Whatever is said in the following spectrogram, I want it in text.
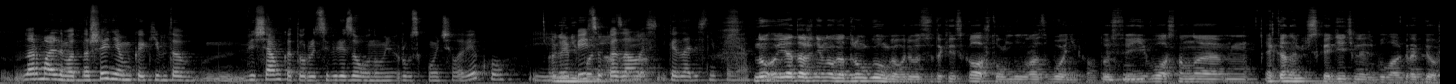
нормальным отношением к каким-то вещам, которые цивилизованному русскому человеку и Они европейцу казалось, да. казались непонятными. Ну, я даже немного о другом говорю. Вот все-таки сказал, что он был разбойником. То есть его основная экономическая деятельность была грабеж.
